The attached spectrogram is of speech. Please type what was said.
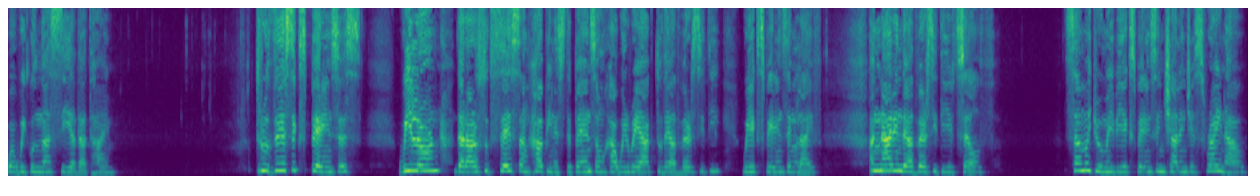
what we could not see at that time. Through these experiences, we learn that our success and happiness depends on how we react to the adversity we experience in life and not in the adversity itself. Some of you may be experiencing challenges right now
